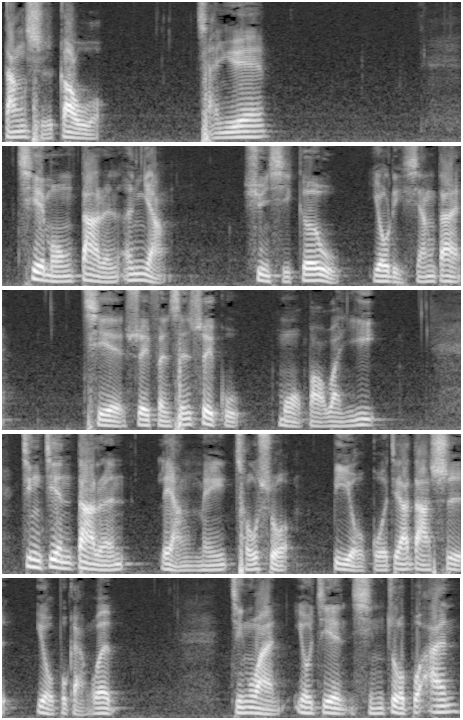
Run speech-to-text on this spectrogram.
当时告我。禅曰：妾蒙大人恩养，训习歌舞，优礼相待。妾虽粉身碎骨，莫报万一。觐见大人两眉愁锁，必有国家大事，又不敢问。今晚又见行坐不安，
